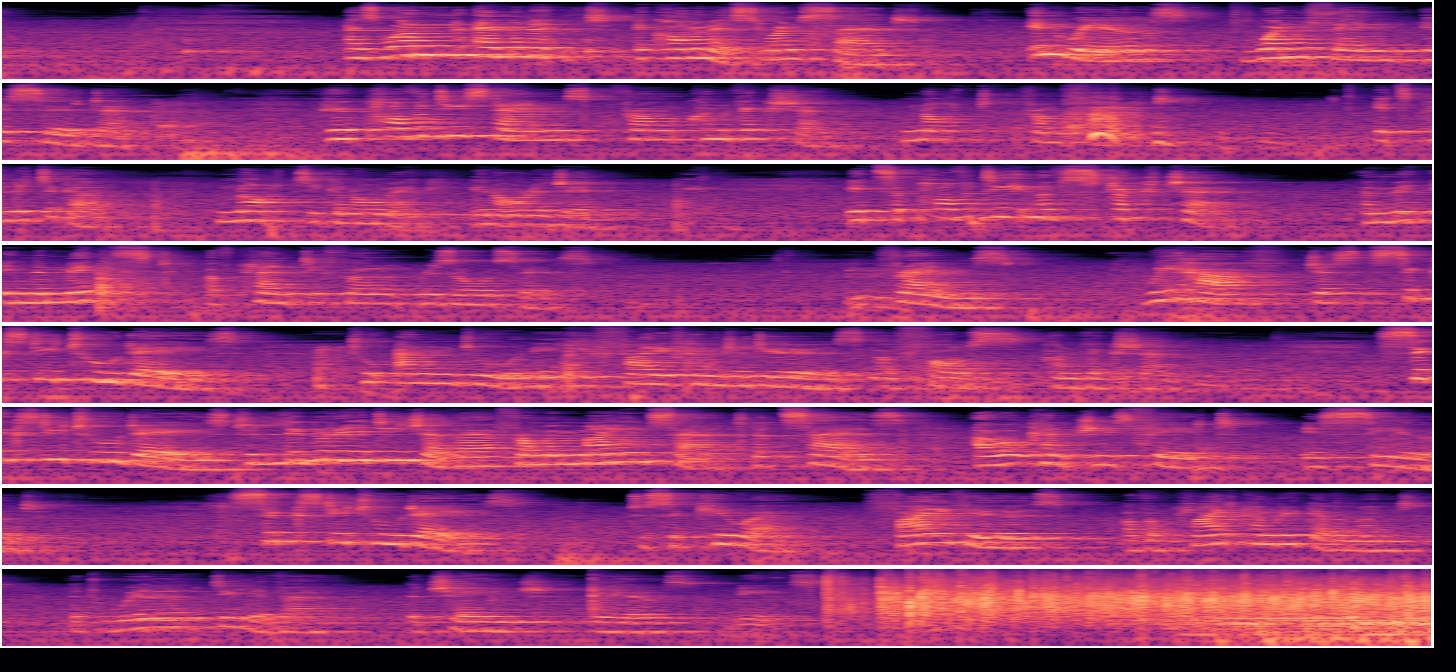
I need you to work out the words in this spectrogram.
As one eminent economist once said, in Wales, one thing is certain. Her poverty stems from conviction, not from fact. It's political, not economic in origin. It's a poverty of structure in the midst of plentiful resources. Friends, we have just 62 days to undo nearly 500 years of false conviction. 62 days to liberate each other from a mindset that says our country's fate is sealed. 62 days to secure five years of a Plaid Cymru government that will deliver the change Wales needs. Thank you.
